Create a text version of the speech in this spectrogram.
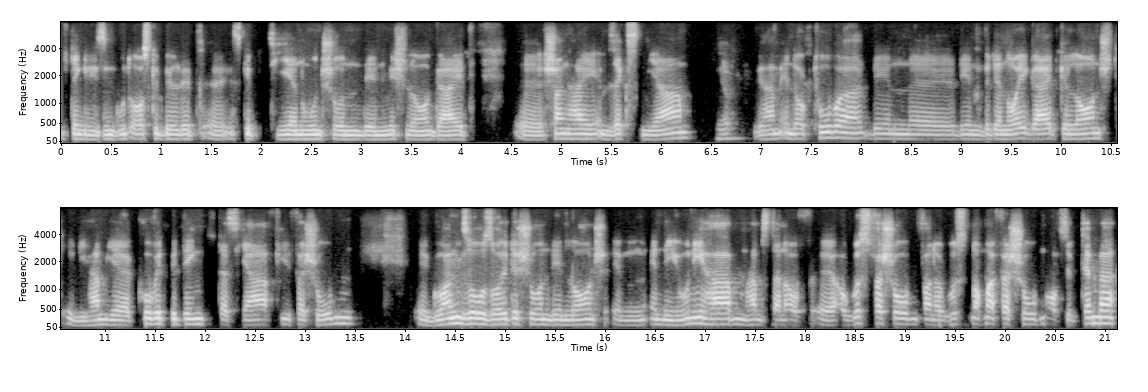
ich denke, die sind gut ausgebildet. Äh, es gibt hier nun schon den Michelin Guide äh, Shanghai im sechsten Jahr. Ja. Wir haben Ende Oktober den, äh, den, der neue Guide gelauncht. Die haben ja Covid-bedingt das Jahr viel verschoben. Äh, Guangzhou sollte schon den Launch im Ende Juni haben, haben es dann auf äh, August verschoben, von August nochmal verschoben auf September.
